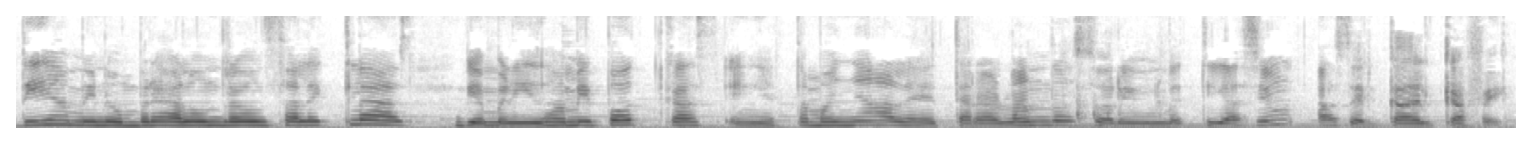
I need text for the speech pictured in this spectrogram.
días, mi nombre es Alondra González Class. Bienvenidos a mi podcast. En esta mañana les estaré hablando sobre mi investigación acerca del café.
